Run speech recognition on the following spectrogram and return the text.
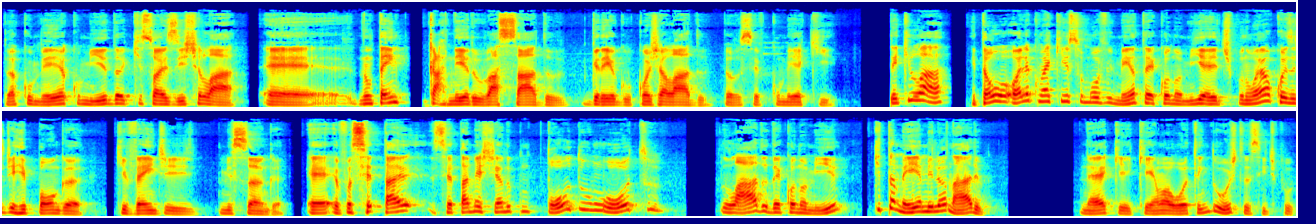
para comer a comida que só existe lá. É, não tem carneiro assado grego congelado para você comer aqui. Tem que ir lá. Então, olha como é que isso movimenta a economia. Tipo, não é uma coisa de riponga que vem de miçanga. É, você tá, você tá mexendo com todo um outro lado da economia que também é milionário, né? Que, que é uma outra indústria, assim, tipo.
